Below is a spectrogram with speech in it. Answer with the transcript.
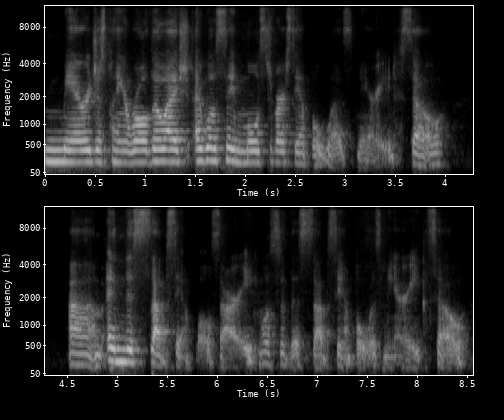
marriage is playing a role, though I, I will say most of our sample was married. So, um, and this subsample, sorry, most of this subsample was married. So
